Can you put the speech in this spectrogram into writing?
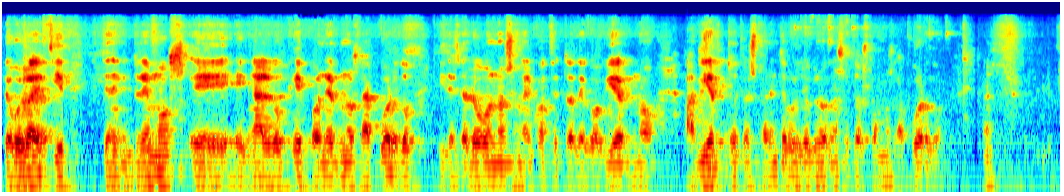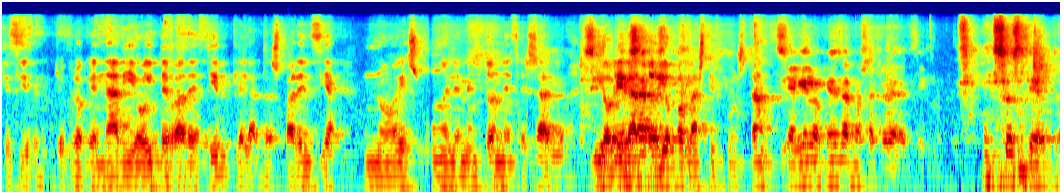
Pero vuelvo a decir, tendremos eh, en algo que ponernos de acuerdo y desde luego no es en el concepto de gobierno abierto, transparente, porque yo creo que nosotros estamos de acuerdo. ¿eh? Es decir, yo creo que nadie hoy te va a decir que la transparencia no es un elemento necesario y obligatorio por las circunstancias. Si alguien lo piensa, no se atreve a decirlo. Eso es cierto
